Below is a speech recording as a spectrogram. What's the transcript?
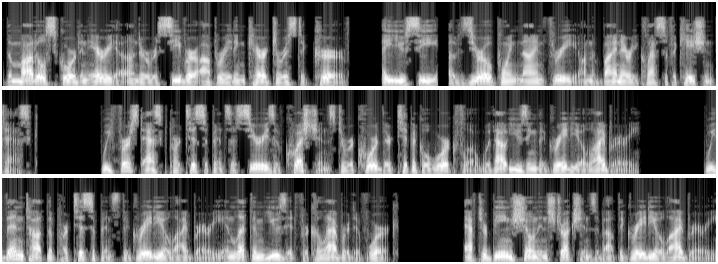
The model scored an area under receiver operating characteristic curve, AUC, of 0.93 on the binary classification task. We first asked participants a series of questions to record their typical workflow without using the Gradio library. We then taught the participants the Gradio library and let them use it for collaborative work. After being shown instructions about the Gradio library,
